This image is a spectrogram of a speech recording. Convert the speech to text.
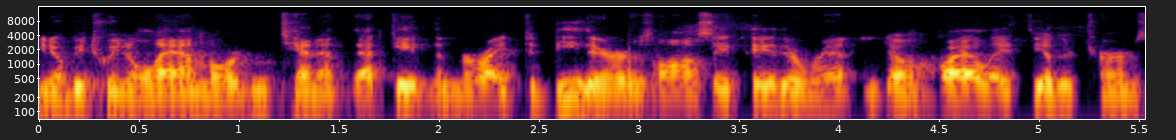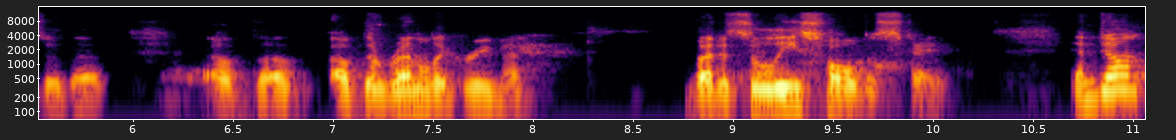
you know, between a landlord and tenant that gave them the right to be there as long as they pay their rent and don't violate the other terms of the of the, of the rental agreement, but it's a leasehold estate. And don't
